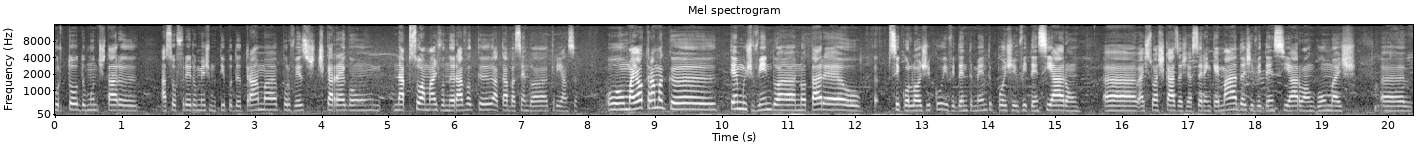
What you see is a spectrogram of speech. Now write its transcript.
por todo mundo estar a sofrer o mesmo tipo de trauma, por vezes descarregam na pessoa mais vulnerável que acaba sendo a criança. O maior trauma que temos vindo a notar é o psicológico, evidentemente, pois evidenciaram uh, as suas casas a serem queimadas, evidenciaram algumas uh,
